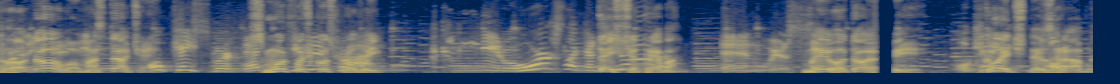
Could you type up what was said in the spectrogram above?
Готово, мастаче. Смурфочко, спробуй. Те, що треба. Ми готові. Клич незграбу.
